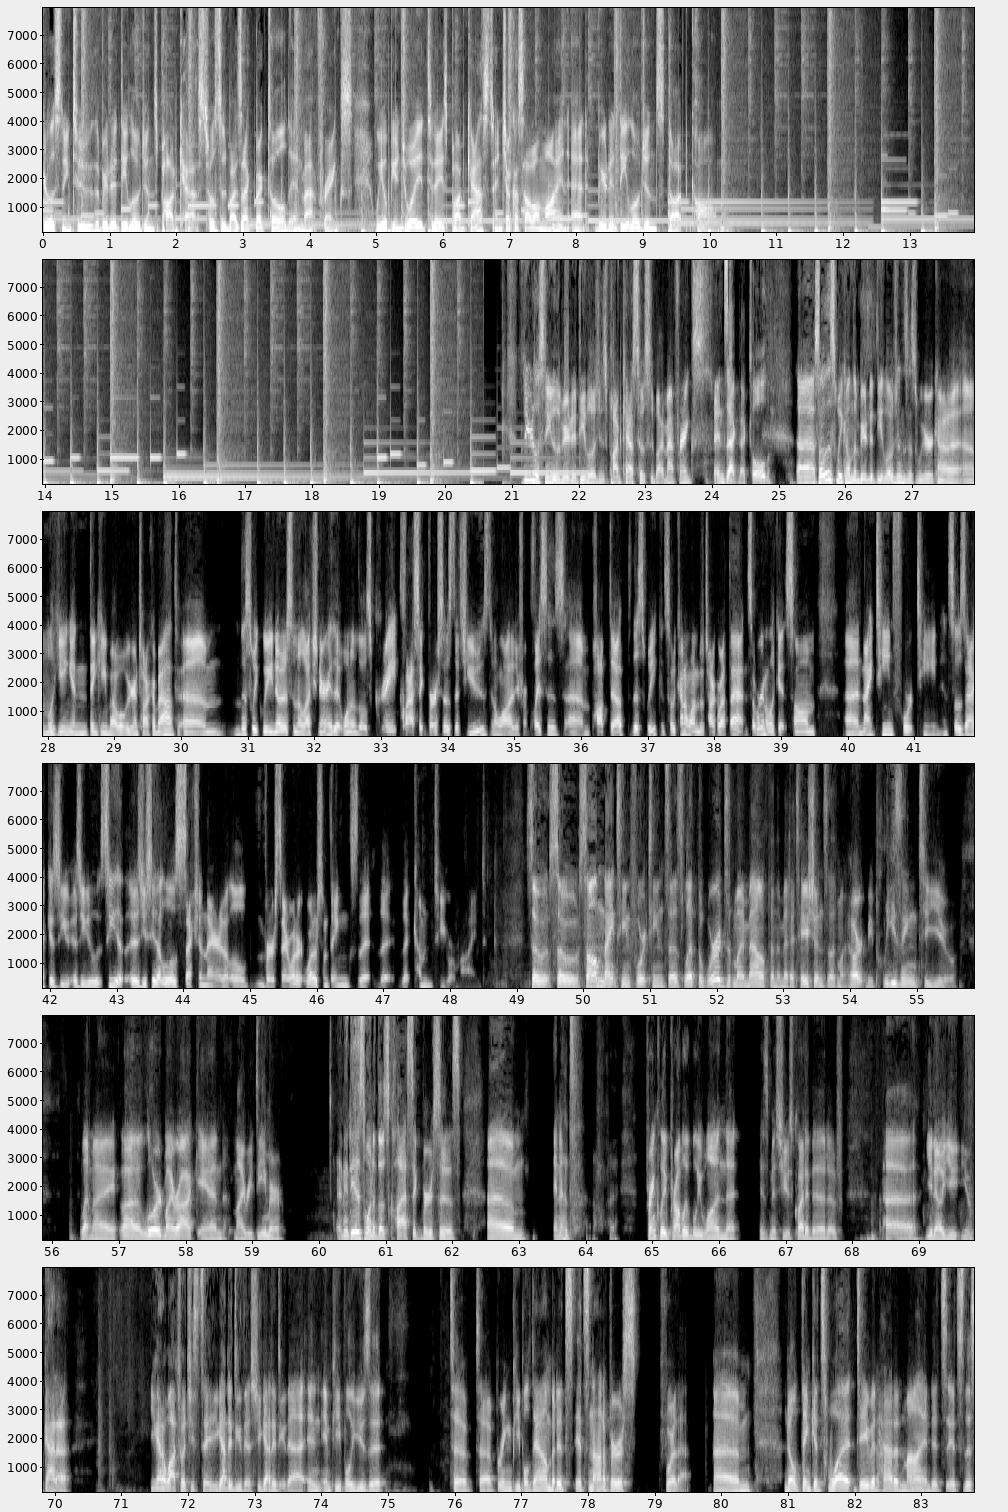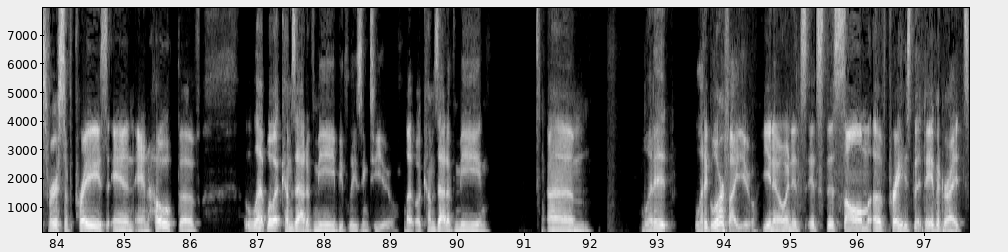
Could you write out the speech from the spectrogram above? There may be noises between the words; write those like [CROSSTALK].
You're listening to the Bearded Theologians podcast, hosted by Zach Bechtold and Matt Franks. We hope you enjoyed today's podcast and check us out online at beardedtheologians.com. listening to the Bearded Theologians podcast, hosted by Matt Franks and Zach Bechtold. Uh, so this week on the Bearded Theologians, as we were kind of um, looking and thinking about what we were going to talk about, um, this week we noticed in the lectionary that one of those great classic verses that's used in a lot of different places um, popped up this week, and so we kind of wanted to talk about that. And so we're going to look at Psalm uh, 1914. And so Zach, as you as you see as you see that little section there, that little verse there, what are what are some things that that that come to your mind? So, so Psalm 19:14 says, "Let the words of my mouth and the meditations of my heart be pleasing to you. Let my uh, Lord, my rock, and my Redeemer." And it is one of those classic verses, um, and it's [LAUGHS] frankly probably one that is misused quite a bit. Of, uh, you know, you you've got to you got to watch what you say. You got to do this. You got to do that, and and people use it to to bring people down. But it's it's not a verse for that. Um, I don't think it's what David had in mind. It's it's this verse of praise and and hope of let what comes out of me be pleasing to you. Let what comes out of me, um, let it let it glorify you. You know, and it's it's this psalm of praise that David writes.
